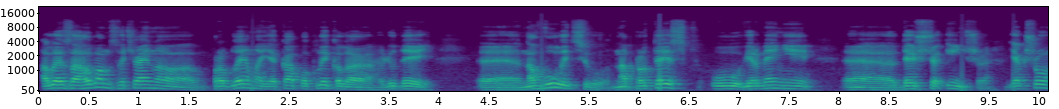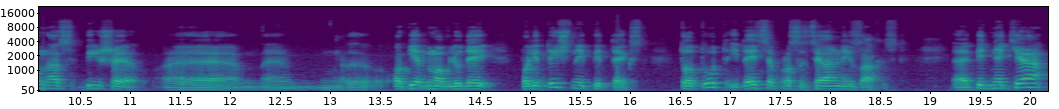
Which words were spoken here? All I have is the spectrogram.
Але загалом, звичайно, проблема, яка покликала людей на вулицю, на протест у Вірменії е, дещо інше. Якщо в нас більше е, е, об'єднував людей політичний підтекст, то тут йдеться про соціальний захист. Підняття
